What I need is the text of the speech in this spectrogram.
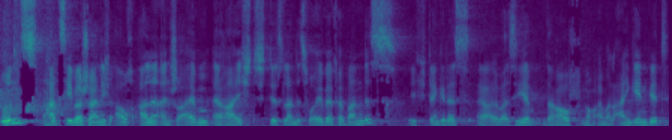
uns hat Sie wahrscheinlich auch alle ein Schreiben erreicht des Landesfeuerwehrverbandes. Ich denke, dass Herr Al-Wazir darauf noch einmal eingehen wird. Der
